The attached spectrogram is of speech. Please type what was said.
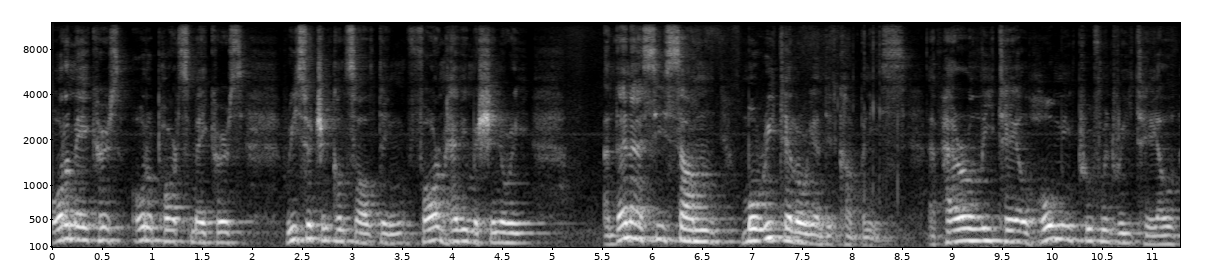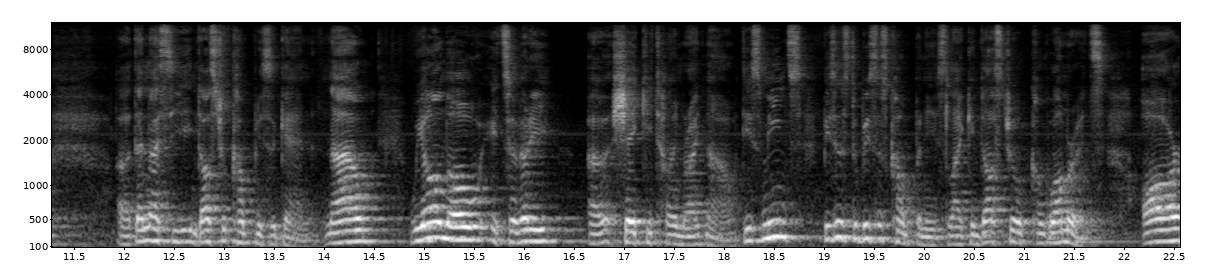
automakers, auto parts makers, research and consulting, farm heavy machinery, and then I see some more retail-oriented companies, apparel retail, home improvement retail, uh, then I see industrial companies again. Now, we all know it's a very uh, shaky time right now. This means business-to-business -business companies like industrial conglomerates are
